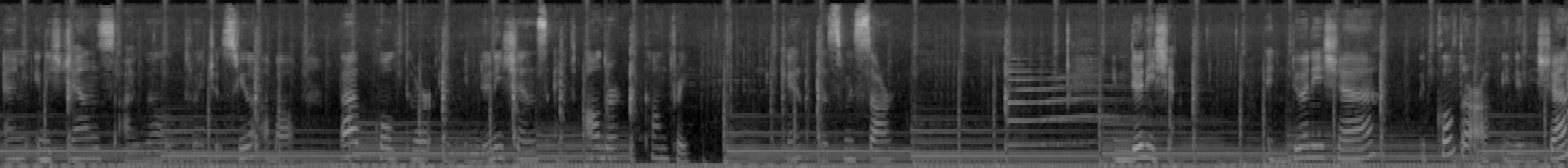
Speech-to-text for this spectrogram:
And in this chance, I will introduce you about pop culture in Indonesians and other country. Okay, let's start Indonesia. Indonesia, the culture of Indonesia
